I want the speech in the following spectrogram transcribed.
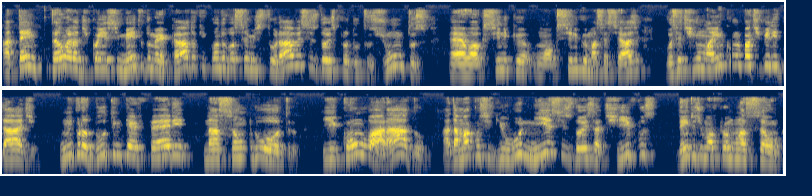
até então era de conhecimento do mercado que quando você misturava esses dois produtos juntos, é, um, auxínico, um auxínico e uma CCase, você tinha uma incompatibilidade. Um produto interfere na ação do outro. E com o arado, a Damar conseguiu unir esses dois ativos dentro de uma formulação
